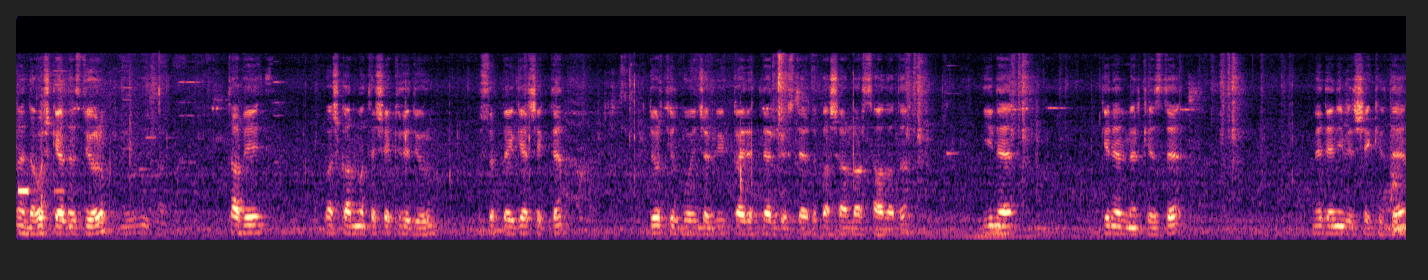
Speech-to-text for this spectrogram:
Ben de hoş geldiniz diyorum. Tabii başkanıma teşekkür ediyorum. Yusuf Bey gerçekten 4 yıl boyunca büyük gayretler gösterdi, başarılar sağladı. Yine genel merkezde medeni bir şekilde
